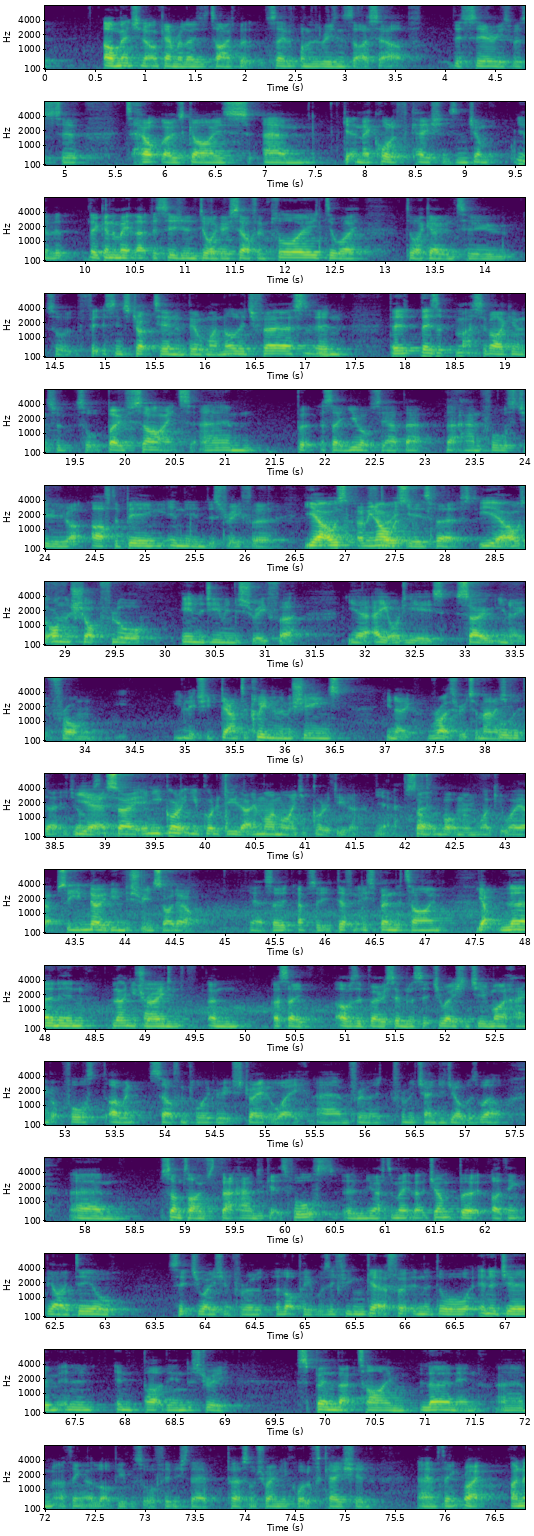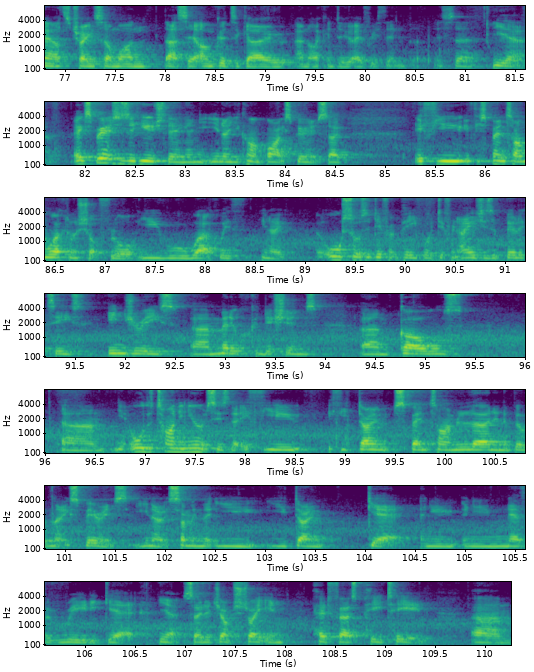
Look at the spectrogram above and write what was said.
I'll mention it on camera loads of times, but say that one of the reasons that I set up this series was to to help those guys um, getting their qualifications and jump. You know, they're going to make that decision. Do I go self-employed? Do I do I go into sort of fitness instructing and build my knowledge 1st Mhm. And there, there's a massive arguments with sort of both sides. Um, but I say you obviously had that that hand forced you after being in the industry for Yeah, I was. I mean, I was. years first. Yeah, I was on the shop floor in the gym industry for yeah eight odd years. So you know, from you literally down to cleaning the machines, you know, right through to All managing. the dirty jobs. Yeah. So and you've got to, you've got to do that. In my mind, you've got to do that. yeah. Start So, from the bottom and work your way up. So you know the industry inside out. yeah. So absolutely, definitely spend the time. Yeah. Learning. Learn your trade. Um, and I say I was in a very similar situation to you. My hand got forced. I went self-employed route straight away um, from a from a change of job as well. Um, sometimes that hand gets forced, and you have to make that jump. But I think the ideal situation for a, a lot of people is if you can get a foot in the door in a gym in in part of the industry. Spend that time learning. Um, I think a lot of people sort of finish their personal training qualification and think, right, I know how to train someone. That's it. I'm good to go, and I can do everything. But it's uh, Yeah, experience is a huge thing, and you know you can't buy experience. So if you if you spend time working on the shop floor, you will work with you know all sorts of different people, different ages, abilities, injuries, um, medical conditions, um, goals, um, you know, all the tiny nuances that if you if you don't spend time learning and building that experience, you know it's something that you you don't get and you and you never really get. yeah, So to jump straight in, head first PT in, um,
